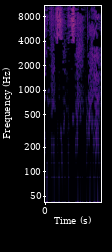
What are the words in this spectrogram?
classes about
